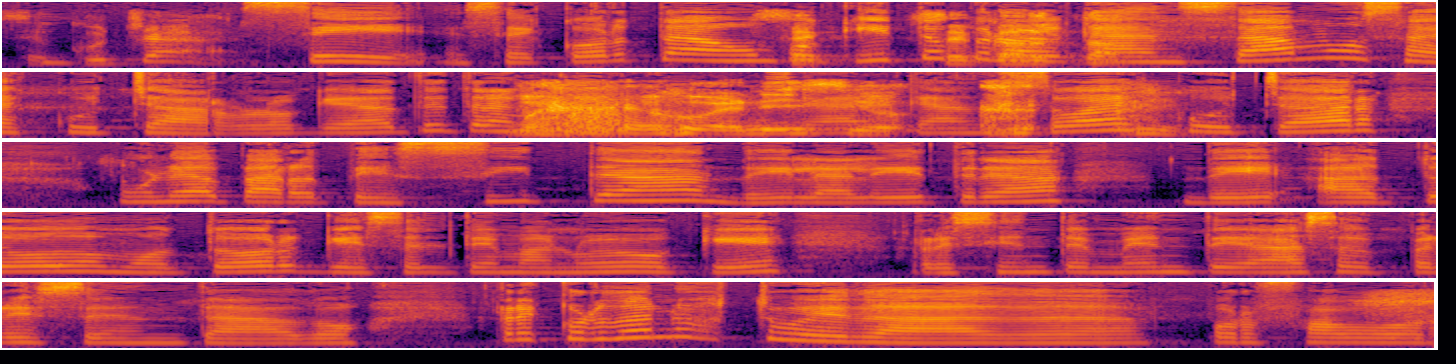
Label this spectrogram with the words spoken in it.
¿Se escucha? Sí, se corta un poquito, pero alcanzamos a escucharlo, quédate tranquilo. buenísimo. Se alcanzó a escuchar una partecita de la letra de A Todo Motor, que es el tema nuevo que recientemente has presentado. Recordanos tu edad, por favor.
